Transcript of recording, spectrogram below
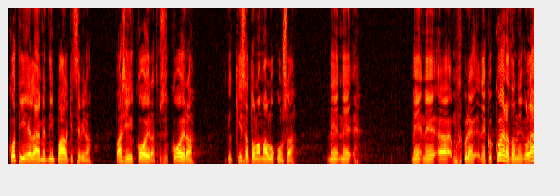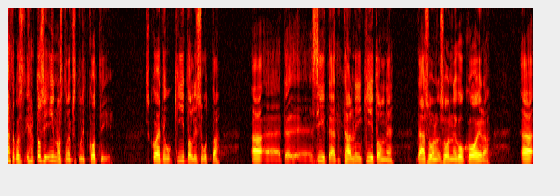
kotieläimet niin palkitsevina – varsinkin koirat, koska se koira, kissat on oma lukunsa, ne, ne, ne, ne, äh, kun ne, ne kun koirat on niin lähtökohtaisesti ihan tosi innostuneet, kun sä tulit kotiin. Sä koet niin kiitollisuutta äh, siitä, että tämä on niin kiitollinen, tämä sun, sun niin koira. Äh,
